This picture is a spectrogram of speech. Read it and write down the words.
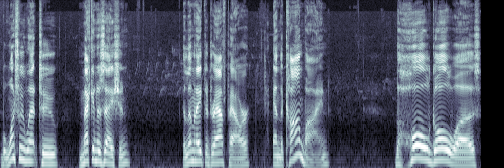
But once we went to mechanization, eliminate the draft power, and the combine, the whole goal was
